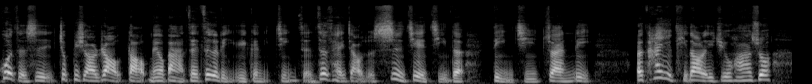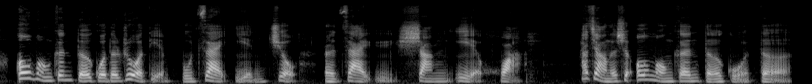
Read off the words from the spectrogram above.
或者是就必须要绕道，没有办法在这个领域跟你竞争，这才叫做世界级的顶级专利。而他也提到了一句话，他说：“欧盟跟德国的弱点不在研究，而在于商业化。”他讲的是欧盟跟德国的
